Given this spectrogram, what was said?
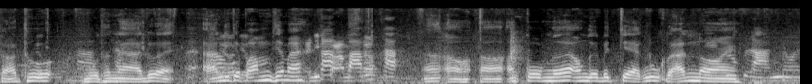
สาธุโมทนาด้วย อันนี้จะปั๊มใช่ไหมอันนี้กาปั๊มปั๊มครับ ค่ะอ่าเอาเอาเอาโกงเงอเอาเงินไปแจกลูกหลานหน่อย ลูกหลานหน่อย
